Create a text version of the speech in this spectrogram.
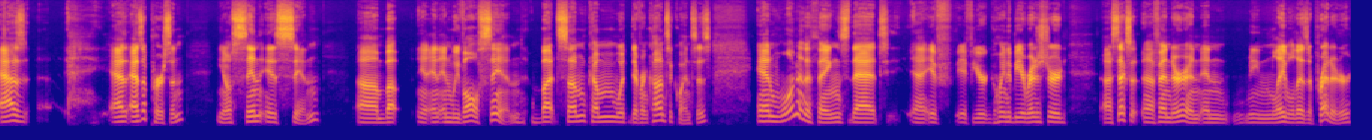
As as as a person, you know, sin is sin, um, but and and we've all sinned, but some come with different consequences. And one of the things that uh, if if you're going to be a registered uh, sex offender and and being labeled as a predator,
